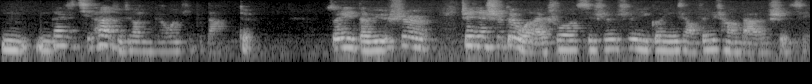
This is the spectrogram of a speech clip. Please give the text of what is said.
嗯嗯但是其他的学校应该问题不大。对。所以等于是这件事对我来说，其实是一个影响非常大的事情。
